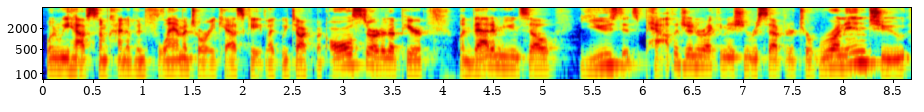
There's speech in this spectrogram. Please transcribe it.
when we have some kind of inflammatory cascade, like we talked about. All started up here when that immune cell used its pathogen recognition receptor to run into,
